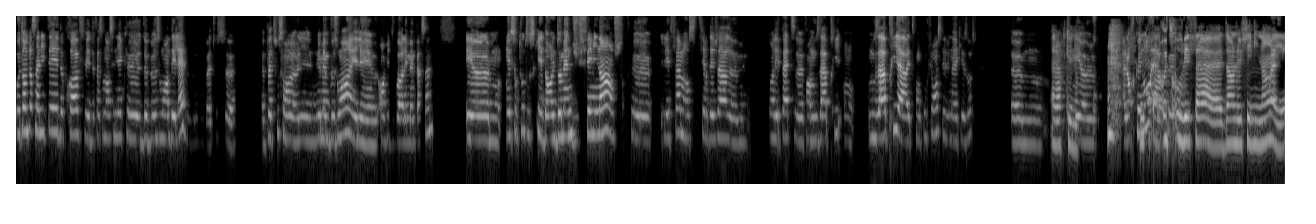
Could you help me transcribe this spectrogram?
autant de personnalités de profs et de façon d'enseigner que de besoins d'élèves. Tous, euh, pas tous en, les, les, mêmes besoins et les envie de voir les mêmes personnes. Et, euh, et, surtout tout ce qui est dans le domaine du féminin, je trouve que les femmes, on se tire déjà euh, dans les pattes, enfin, on nous a appris, on, nous a appris à être en concurrence les unes avec les autres. Euh, alors que non. Et, alors que non. à retrouver ça dans le féminin et,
